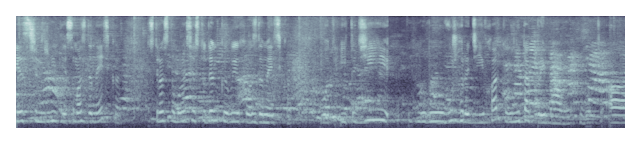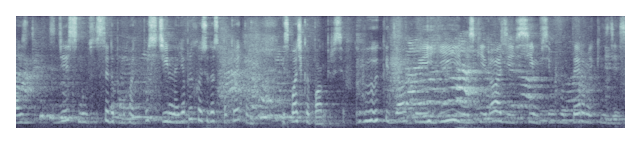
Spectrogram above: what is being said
є з чим. Я сама з Донецька. У 14 році я студенткою виїхала з Донецька. От, і тоді ми були в Ужгороді і в Харкові не так приймали. От. А здесь ну, все допомагають постійно. Я приїхала сюди з пакетом і з пачкою памперсів. Велике дякую і їй, і міській раді, і всім, всім волонтерам, які здесь.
